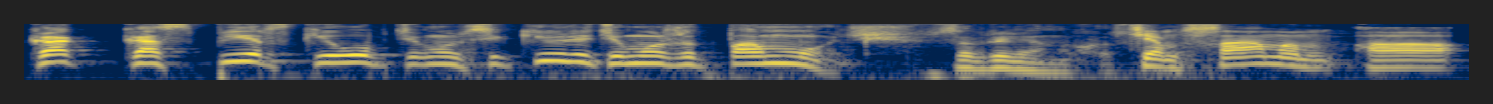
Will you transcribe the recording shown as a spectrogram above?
как Касперский Optimum Security может помочь в современных условиях? Тем самым, а, а,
